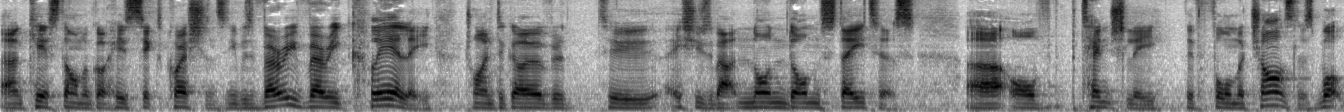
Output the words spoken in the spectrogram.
Um, Keir Starmer got his six questions, and he was very, very clearly trying to go over to issues about non-dom status. Uh, of potentially the former chancellors what,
